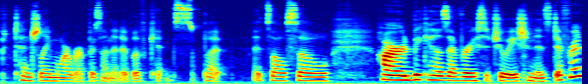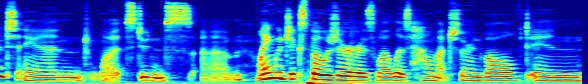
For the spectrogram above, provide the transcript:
potentially more representative of kids. But it's also hard because every situation is different and what students' um, language exposure, as well as how much they're involved in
